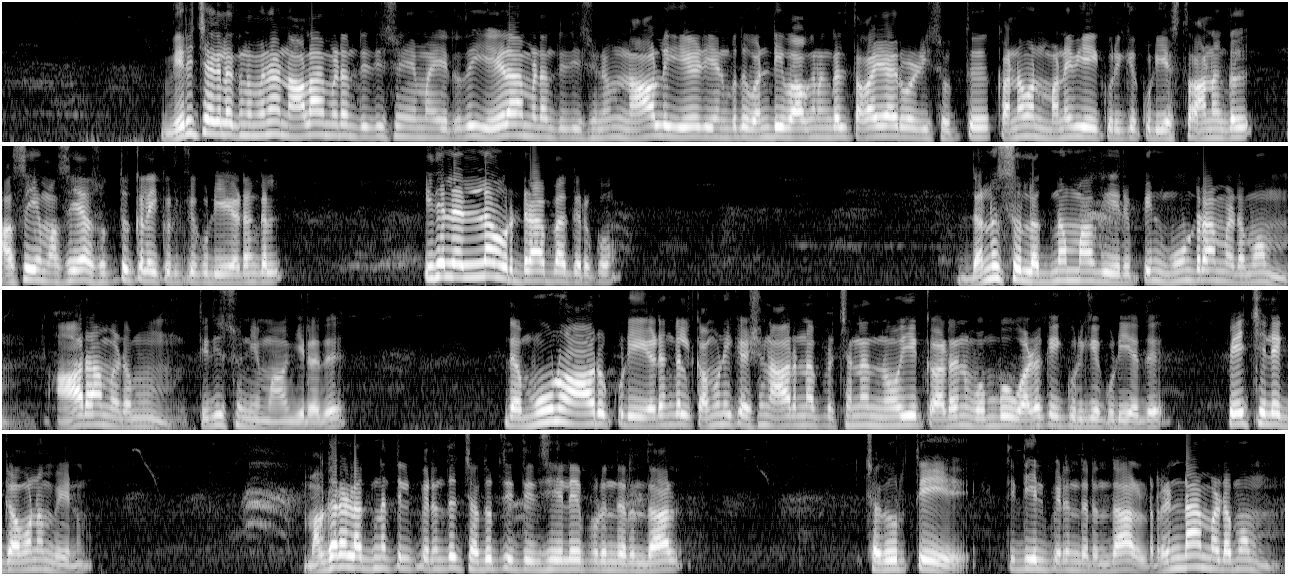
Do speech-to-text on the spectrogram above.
விருச்சக லக்னம்னா நாலாம் இடம் திதி சூன்யமாகிறது ஏழாம் இடம் திதி சூன்யம் நாலு ஏழு என்பது வண்டி வாகனங்கள் தாயார் வழி சொத்து கணவன் மனைவியை குறிக்கக்கூடிய ஸ்தானங்கள் அசையும் அசையா சொத்துக்களை குறிக்கக்கூடிய இடங்கள். இதிலெல்லாம் ஒரு டிராபேக் இருக்கும். தனுசு லக்னமாக இருப்பின் மூன்றாம் இடமும் ஆறாம் இடமும் திதிசூன்யம் ஆகிறது இந்த மூணு ஆறு கூடிய இடங்கள் கம்யூனிகேஷன் ஆறுன பிரச்சனை நோய் கடன் வம்பு வழக்கை குறிக்கக்கூடியது. பேச்சிலே கவனம் வேணும். மகர லக்னத்தில் பிறந்து சதுர்த்தி திசையிலே பிறந்திருந்தால் சதுர்த்தி திதியில் பிறந்திருந்தால் ரெண்டாம் இடமும்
